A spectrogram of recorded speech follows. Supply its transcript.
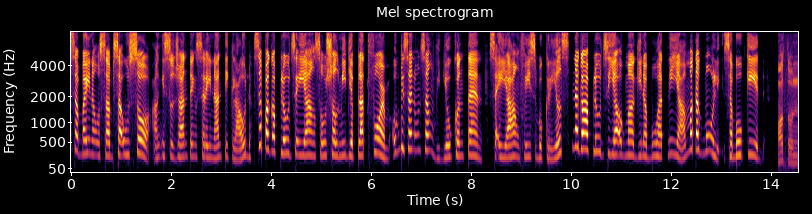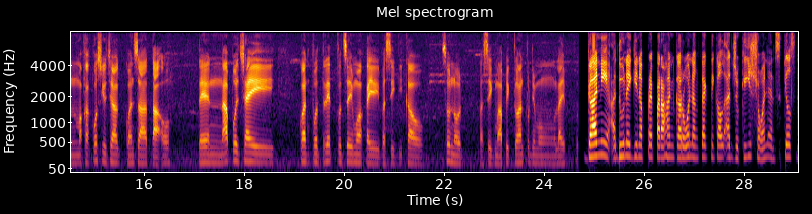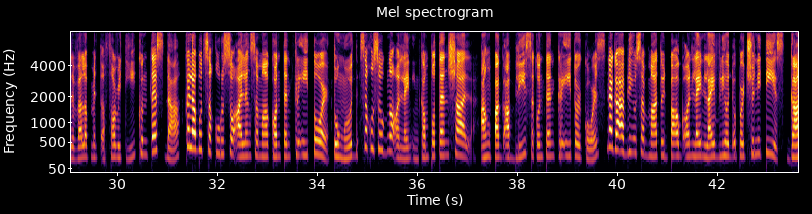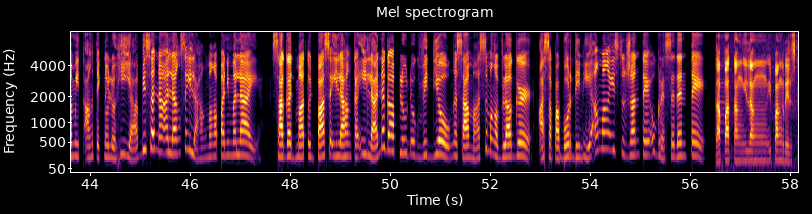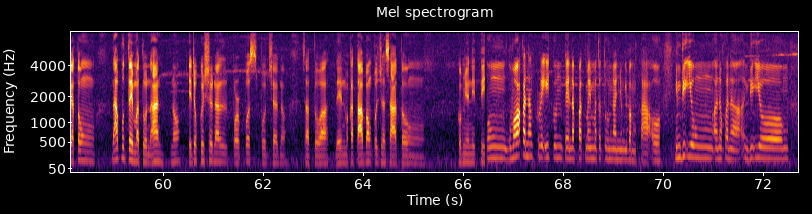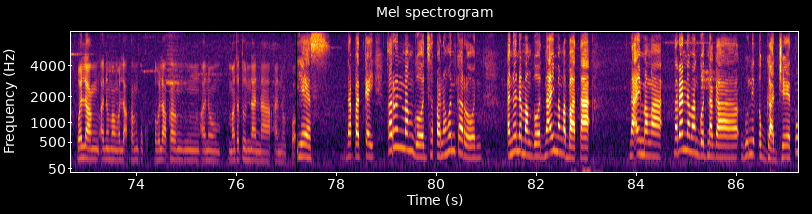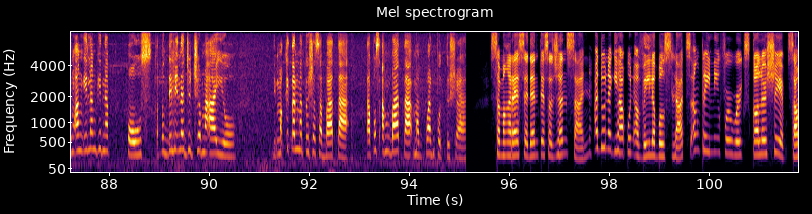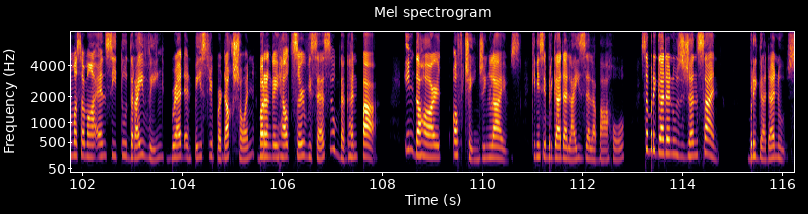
Nisabay na usab sa uso ang estudyanteng si Reynanti Cloud sa pag-upload sa iyahang social media platform ug bisan unsang video content. Sa iyahang Facebook Reels, naga-upload siya og mga ginabuhat niya matag mouli sa bukid. Mo tun makakos gyud siya kuan sa tao. Then napod siya kuan po threat pud sa imo kay basig ikaw sunod basig maapektuhan pud imong life po. Gani, adunay ginapreparahan karon ng Technical Education and Skills Development Authority, Contesda, kalabot sa kurso alang sa mga content creator, tungod sa kusog nga online income potential. Ang pag-abli sa content creator course, nagaabli usab matud pa og online livelihood opportunities gamit ang teknolohiya bisan na alang sa ilahang mga panimalay. Sagad matud pa sa ilahang kaila nag-upload og video nga sama sa mga vlogger. Asa pabor dinhi ang mga estudyante ug residente. Dapat ang ilang ipang reels katong napud tay matun-an no. Educational purpose pud siya no sa tuwa. Then makatabang pud siya sa atong community. Kung gumawa ka ng create content, dapat may matutunan yung ibang tao. Hindi yung ano ka na, hindi yung walang ano man wala kang wala kang ano matutunan na ano po. Yes. Dapat kay karon manggod sa panahon karon ano na manggod na ay mga bata na ay mga tanan na manggod nagagunit og gadget. Kung ang ilang gina-post katong dili na jud siya maayo, di makitan man to siya sa bata. Tapos ang bata magkuan pud to siya. Sa mga residente sa Jansan, aduna gihapon available slots ang Training for Work Scholarship sama sa mga NC2 driving, bread and pastry production, barangay health services ug daghan pa. In the heart of changing lives. Kini si Brigada Liza Labajo sa Brigada News Jansan. Brigada News.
